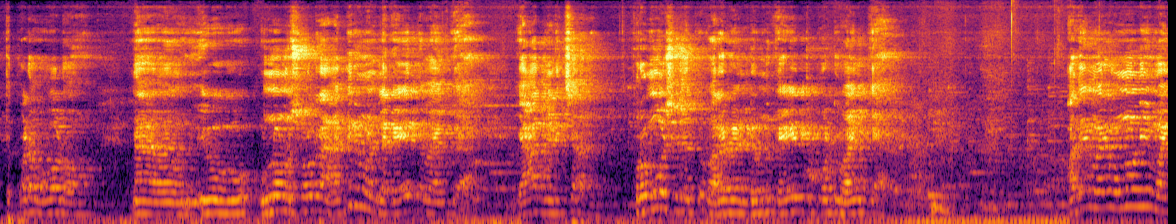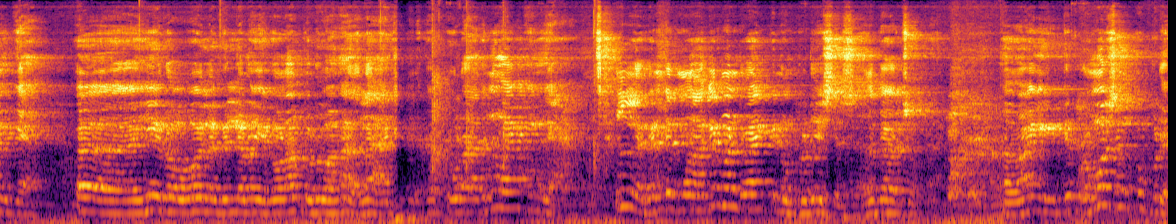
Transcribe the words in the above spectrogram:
இந்த படம் ஓடும். நான் இன்னொன்று சொல்கிறேன் அக்ரிமெண்ட்டில் கையெழுத்து வாங்கிக்க. யார் நடித்தா ப்ரொமோஷனுக்கு வர வேண்டும்னு கையெழுத்து போட்டு வாங்கிக்க. அதே மாதிரி இன்னொன்றையும் வாங்கிக்க ஹீரோவோ இல்லை வில்லனோ எங்கோனா தொடுவாங்க அதெல்லாம் ஆக்ஷன் எடுக்கக்கூடாதுன்னு வாங்கிக்கோங்க இல்லை ரெண்டு மூணு அக்ரிமெண்ட் வாங்கிக்கணும் ப்ரொடியூசர்ஸ் அதுக்காக சொல்கிறேன் அதை வாங்கிக்கிட்டு ப்ரொமோஷன் கூப்பிடு.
